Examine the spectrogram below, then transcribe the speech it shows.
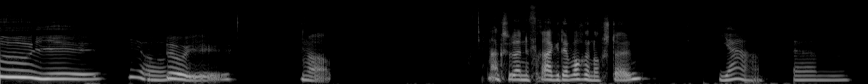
oh je. Ja. Oh je. Ja. Magst du deine Frage der Woche noch stellen? Ja. Ähm,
